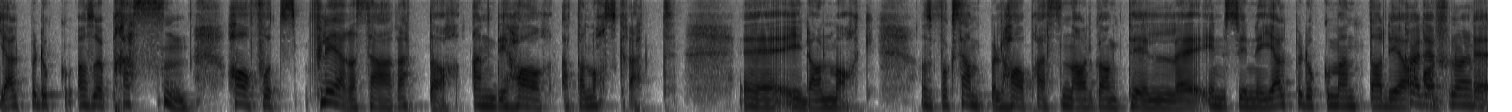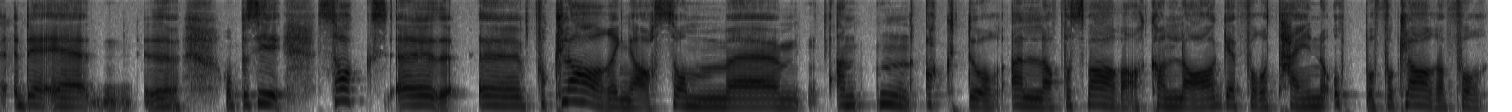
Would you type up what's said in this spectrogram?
hjelpedok... Altså pressen har fått flere særretter enn de har etter norsk rett eh, i Danmark. Altså for eksempel har pressen adgang til eh, innsyn i hjelpedokumenter. De Hva er det for noe? Det er øh, å si, saks, øh, øh, forklaringer som enten aktor eller forsvarer forklarer kan lage for å tegne opp og forklare for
